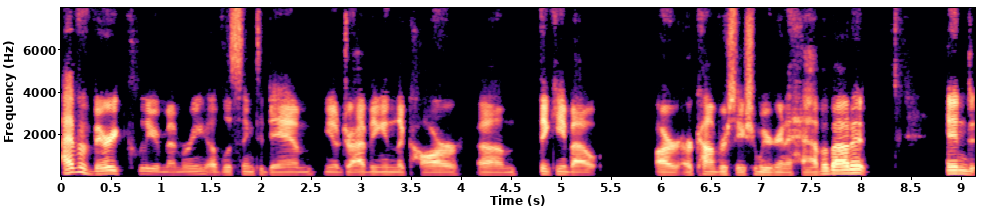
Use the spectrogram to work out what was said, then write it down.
I have a very clear memory of listening to Damn. You know, driving in the car, um, thinking about our our conversation we were going to have about it, and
